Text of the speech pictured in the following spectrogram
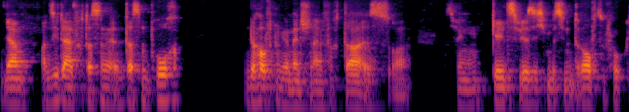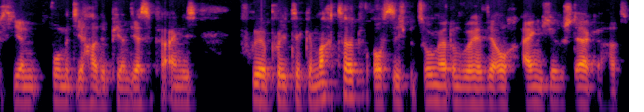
ja, man sieht einfach, dass, dass ein Bruch in der Hoffnung der Menschen einfach da ist. So. Deswegen gilt es wieder, sich ein bisschen darauf zu fokussieren, womit die HDP und die SDP eigentlich früher Politik gemacht hat, worauf sie sich bezogen hat und woher sie auch eigentlich ihre Stärke hat.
